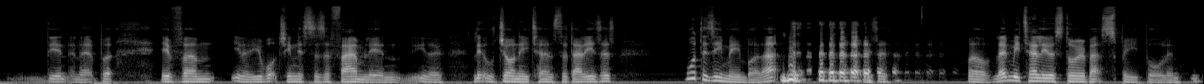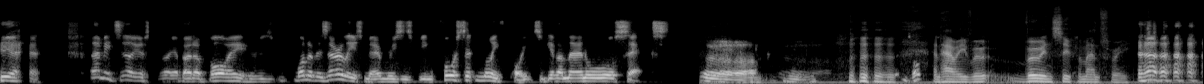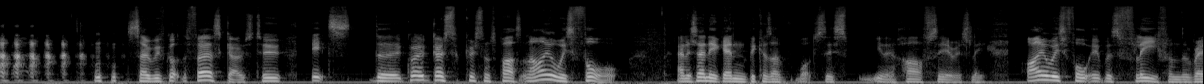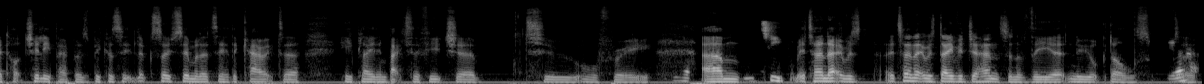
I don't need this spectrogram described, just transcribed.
the internet, but if um, you know you're watching this as a family, and you know little Johnny turns to Daddy and says, "What does he mean by that?" he says, "Well, let me tell you a story about speedballing." Yeah. Let me tell you a story about a boy whose one of his earliest memories is being forced at knife point to give a man oral sex. And how he ru- ruined Superman 3. so we've got the first ghost who it's the Ghost of Christmas Past, and I always thought, and it's only again because I've watched this, you know, half seriously. I always thought it was Flea from the Red Hot Chili Peppers because it looks so similar to the character he played in Back to the Future two or three. Um, it turned out it was it turned out it was David Johansen of the uh, New York Dolls. Yeah, so.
